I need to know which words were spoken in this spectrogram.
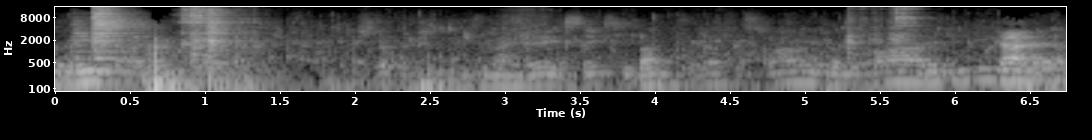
sobre isso. Cara,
